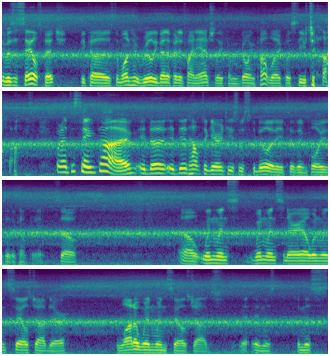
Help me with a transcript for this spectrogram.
it was a sales pitch because the one who really benefited financially from going public was Steve Jobs. But at the same time, it did, it did help to guarantee some stability to the employees of the company. So, uh, win-win win-win scenario, win-win sales job there. A lot of win-win sales jobs in this in this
